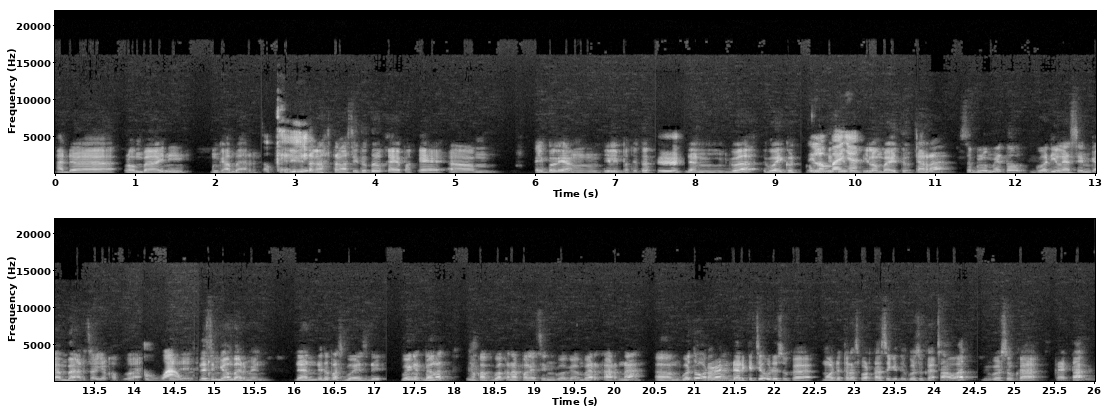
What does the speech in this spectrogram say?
ada lomba ini menggambar. Oke. Jadi di tengah-tengah situ tuh kayak pakai em, table yang dilipat itu Hmm. dan gua gua ikut Di lombanya. itu, di lomba itu karena sebelumnya tuh gua dilesin gambar sama nyokap gua Oh wow. Iya, lesin gambar men dan itu pas gue SD gue inget banget nyokap gua kenapa lesin gua gambar karena em, gua tuh orangnya dari kecil udah suka mode transportasi gitu. Gue suka pesawat gue suka kereta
